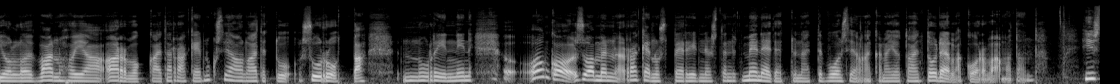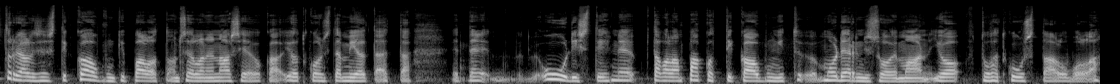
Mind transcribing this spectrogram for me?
jolloin vanhoja arvokkaita rakennuksia on laitettu surutta nurin. Niin onko Suomen rakennusperinnöstä nyt menetetty näiden vuosien aikana jotain todella korvaamatonta? Historiallisesti kaupunkipalot on sellainen asia, joka jotkut on sitä mieltä, että, että ne uudisti, ne tavallaan pakotti kaupungit modernisoimaan jo 1600-luvulla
